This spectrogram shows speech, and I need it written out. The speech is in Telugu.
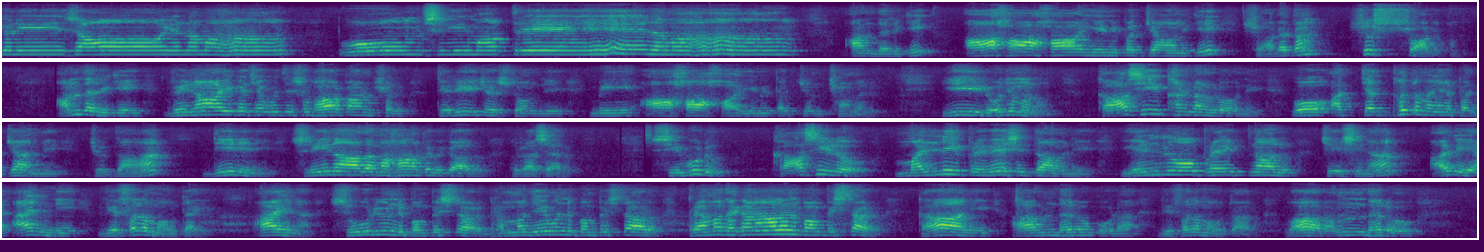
గణేశాయ నమ ఓం శ్రీమాత్రే నమ అందరికీ ఆహాహా ఏమి పద్యానికి స్వాగతం సుస్వాగతం. అందరికీ వినాయక చవితి శుభాకాంక్షలు తెలియచేస్తోంది మీ ఆహాహా ఏమి పద్యం ఛానల్. ఈరోజు మనం కాశీఖండంలోని ఓ అత్యద్భుతమైన పద్యాన్ని చూద్దామా దీనిని శ్రీనాథ మహాకవి గారు రాశారు. శివుడు కాశీలో మళ్ళీ ప్రవేశిద్దామని ఎన్నో ప్రయత్నాలు చేసినా అవి అన్ని విఫలమవుతాయి. ఆయన సూర్యుణ్ణి పంపిస్తాడు బ్రహ్మదేవుణ్ణి పంపిస్తాడు ప్రమథగణాలను పంపిస్తాడు. కానీ అందరూ కూడా విఫలమవుతారు. వారందరూ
